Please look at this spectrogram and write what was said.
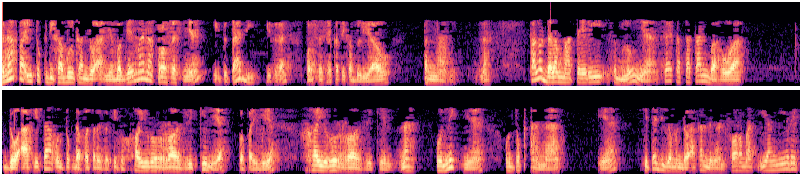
Kenapa itu dikabulkan doanya? Bagaimana prosesnya? Itu tadi, gitu kan? Prosesnya ketika beliau tenang. Nah, kalau dalam materi sebelumnya saya katakan bahwa doa kita untuk dapat rezeki itu khairur razikin ya, Bapak Ibu ya khairur razikin. Nah, uniknya untuk anak ya, kita juga mendoakan dengan format yang mirip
